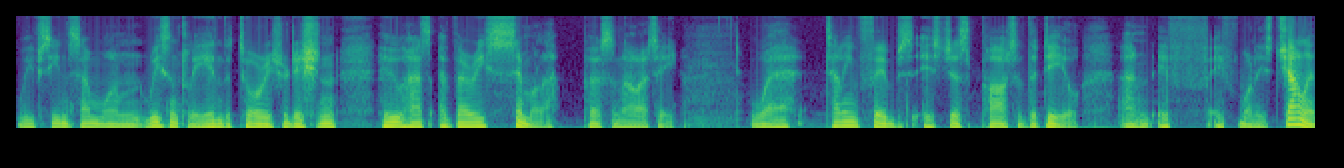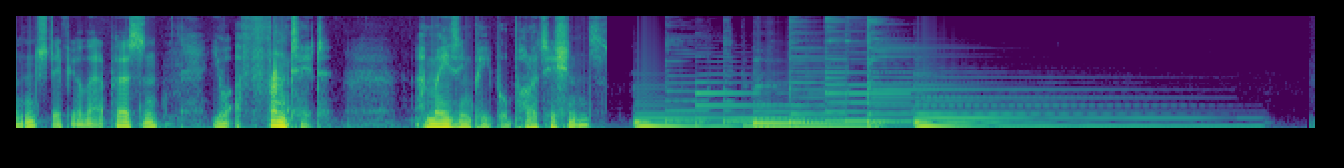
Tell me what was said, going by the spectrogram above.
We've seen someone recently in the Tory tradition who has a very similar personality, where telling fibs is just part of the deal. And if, if one is challenged, if you're that person, you're affronted. Amazing people, politicians.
